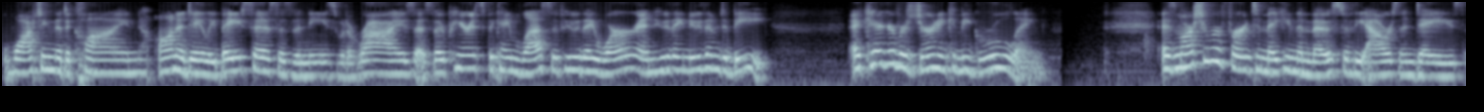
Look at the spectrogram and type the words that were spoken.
Watching the decline on a daily basis as the needs would arise, as their parents became less of who they were and who they knew them to be. A caregiver's journey can be grueling. As Marcia referred to making the most of the hours and days,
